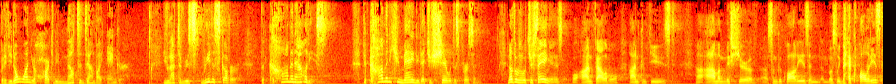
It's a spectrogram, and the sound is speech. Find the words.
But if you don't want your heart to be melted down by anger, you have to re- rediscover the commonalities, the common humanity that you share with this person. In other words, what you're saying is, well, I'm fallible, I'm confused, uh, I'm a mixture of uh, some good qualities and mostly bad qualities.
